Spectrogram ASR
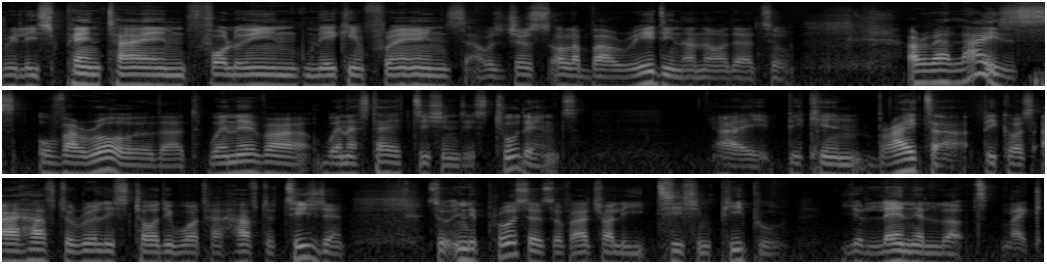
really spent time following, making friends. I was just all about reading and all that. So I realized overall that whenever when I started teaching the students, I became brighter because I have to really study what I have to teach them. So in the process of actually teaching people, you learn a lot, like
